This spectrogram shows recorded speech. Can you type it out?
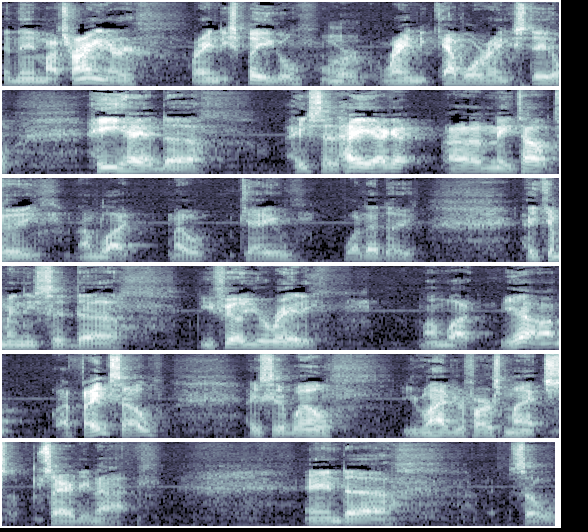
and then my trainer, Randy Spiegel or Randy Cowboy Randy Steele, he had uh, he said, "Hey, I got I need to talk to you." I'm like, "Okay, what I do?" He come in. He said, uh, "You feel you're ready?" I'm like, "Yeah, I, I think so." He said, "Well, you're gonna have your first match Saturday night," and uh, so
